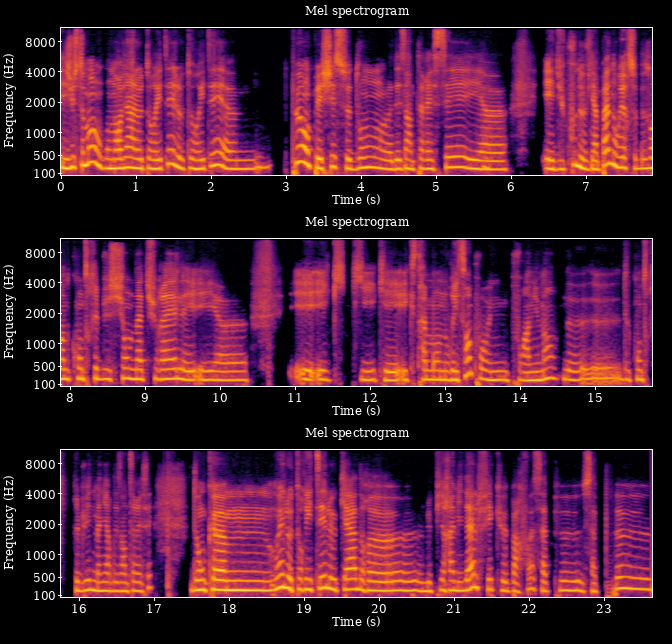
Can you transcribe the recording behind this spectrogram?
et, justement, on en revient à l'autorité. L'autorité, peut empêcher ce don désintéressé et, mmh. et du coup ne vient pas nourrir ce besoin de contribution naturelle et, et, qui, qui, est extrêmement nourrissant pour, une, pour un humain de, de, contribuer de manière désintéressée. Donc, oui, l'autorité, le cadre, le pyramidal fait que parfois ça peut, ça peut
